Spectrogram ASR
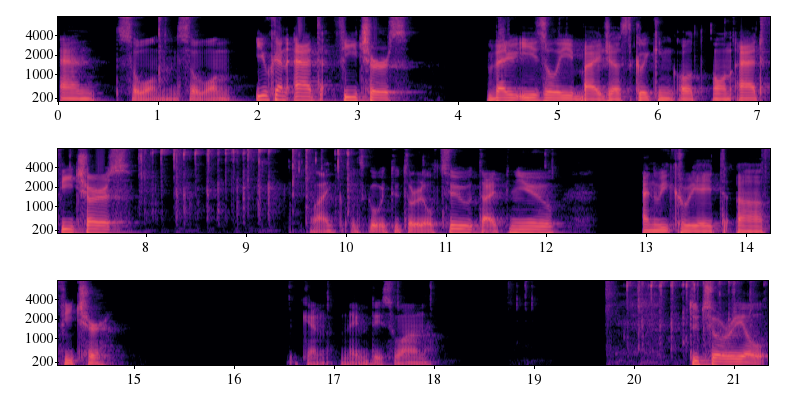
and so on and so on. You can add features very easily by just clicking on, add features. Like, let's go with tutorial 2, type new, and we create a feature. We can name this one. Tutorial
